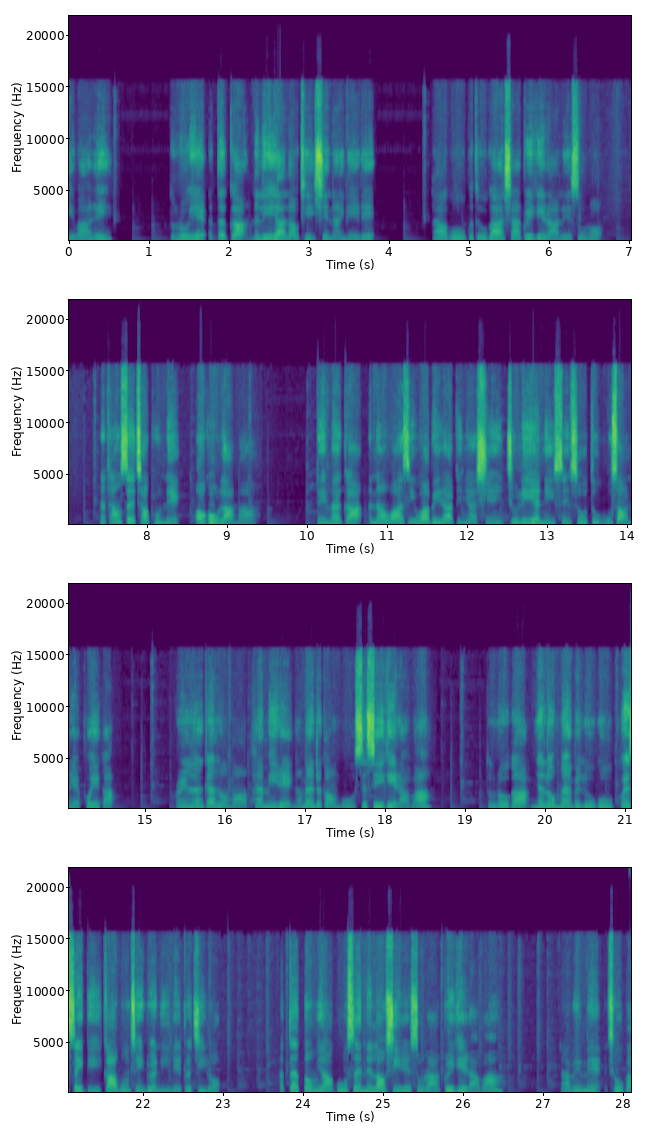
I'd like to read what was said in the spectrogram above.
နေပါတယ်။ သူတို့ရဲ့အသက်က200လောက်ထိရှင်နိုင်နေတဲ့ဒါကိုဘသူကရှာတွေ့ခဲ့တာလဲဆိုတော့2016ခုနှစ်ဩဂုတ်လမှာဒိမတ်ကအနာဝါစီဝဗေဒပညာရှင်ဂျူလီယက်နီစင်ဆိုသူဦးဆောင်တဲ့အဖွဲ့ကဂရင်းလန်ကန်လွန်မှာဖမ်းမိတဲ့ငမန်းတကောင်ကိုစစ်ဆေးခဲ့တာပါသူတို့ကမျက်လုံးမှန်ဘလူးကိုခွဲစိတ်ပြီးကာဗွန်ချိန်တွက်နည်းနဲ့တွက်ကြည့်တော့အသက်390နှစ်လောက်ရှိတယ်ဆိုတာတွေ့ခဲ့တာပါဒါပေမဲ့အချို့က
